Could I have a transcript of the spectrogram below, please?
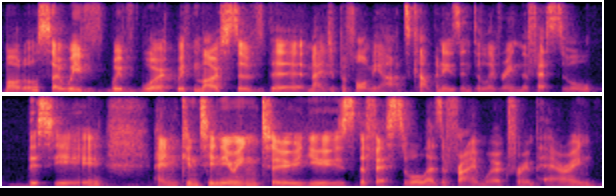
model. So we've we've worked with most of the major performing arts companies in delivering the festival this year and continuing to use the festival as a framework for empowering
